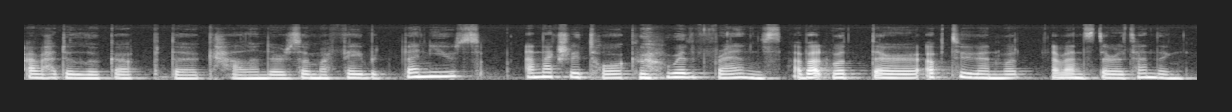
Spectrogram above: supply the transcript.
I've had to look up the calendars of my favorite venues and actually talk with friends about what they're up to and what events they're attending.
